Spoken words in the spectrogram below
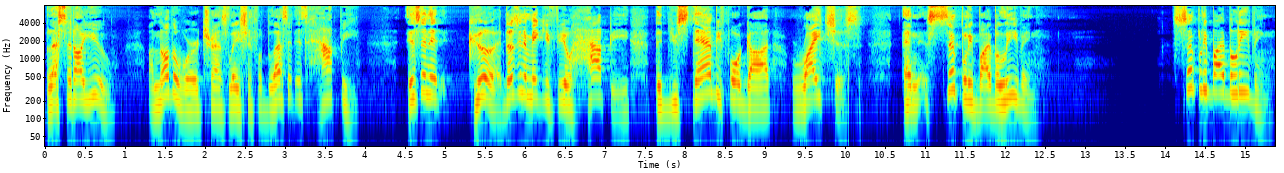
Blessed are you. Another word translation for blessed is happy. Isn't it good? Doesn't it make you feel happy that you stand before God righteous and simply by believing? Simply by believing.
